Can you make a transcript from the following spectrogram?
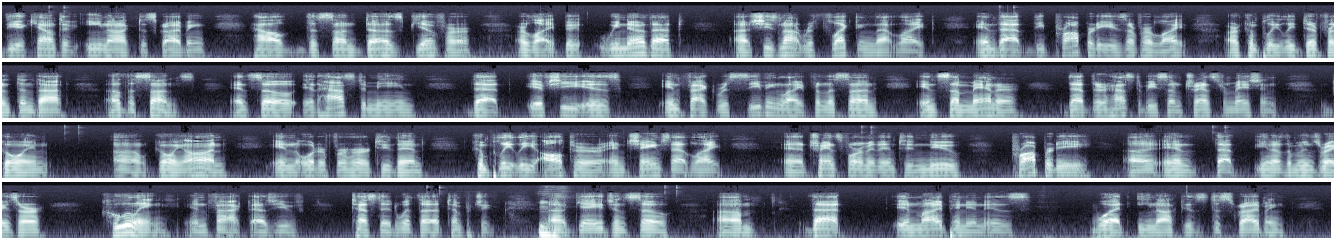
the account of Enoch describing how the sun does give her her light, but we know that uh, she's not reflecting that light, and that the properties of her light are completely different than that of the sun's, and so it has to mean that if she is in fact receiving light from the sun in some manner that there has to be some transformation going uh, going on in order for her to then completely alter and change that light and transform it into new property uh, and that you know the moon's rays are cooling in fact as you've tested with a temperature uh, gauge. And so um, that in my opinion, is what Enoch is describing.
